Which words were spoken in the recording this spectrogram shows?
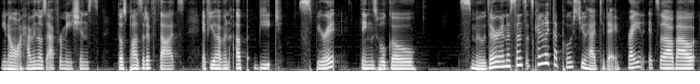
you know, having those affirmations, those positive thoughts. If you have an upbeat spirit, things will go smoother in a sense. It's kind of like that post you had today, right? It's about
